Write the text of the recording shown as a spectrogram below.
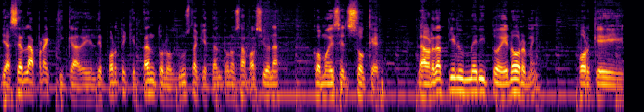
de hacer la práctica del deporte que tanto nos gusta, que tanto nos apasiona, como es el soccer la verdad tiene un mérito enorme porque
